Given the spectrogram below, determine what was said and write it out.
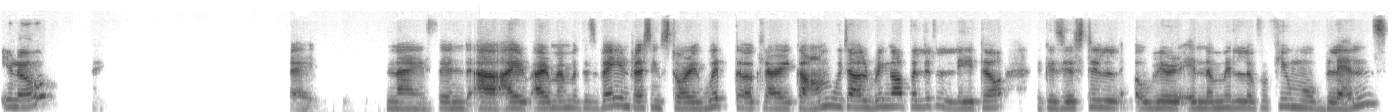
you know? Right. Nice. And uh, I, I remember this very interesting story with the Clary Calm, which I'll bring up a little later because you're still, we're in the middle of a few more blends.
